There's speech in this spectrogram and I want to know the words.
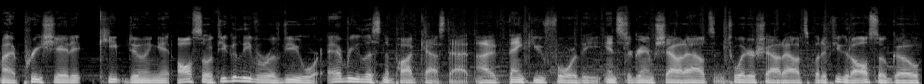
I appreciate it. Keep doing it. Also, if you could leave a review wherever you listen to podcast at, I thank you for the Instagram shout outs and Twitter shout outs. But if you could also go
